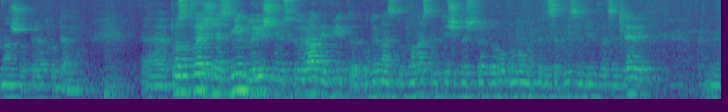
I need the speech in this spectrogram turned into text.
нашого порядку денного. Е, Про затвердження змін до рішення міської ради від 11.12.2024 року номер 58 м,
